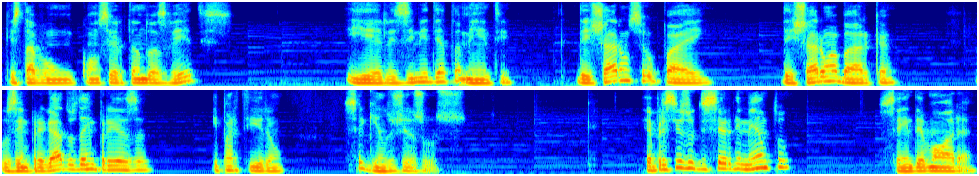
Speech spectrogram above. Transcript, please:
que estavam consertando as redes, e eles imediatamente deixaram seu pai, deixaram a barca, os empregados da empresa e partiram seguindo Jesus. É preciso discernimento sem demora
